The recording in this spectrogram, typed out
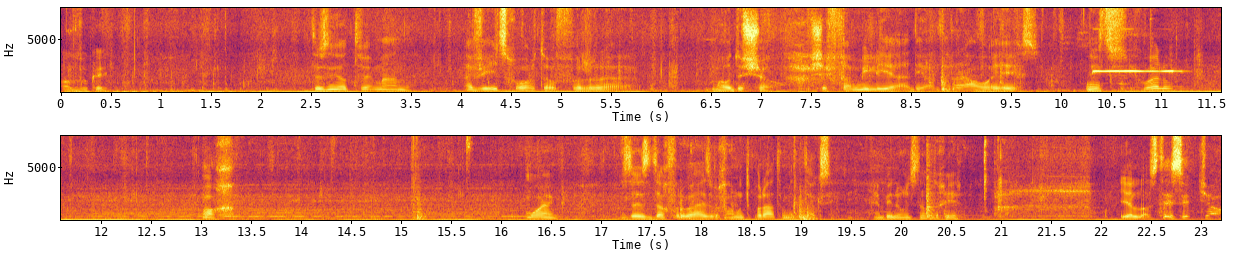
Alles oké? Het is nu al twee maanden. Heb je iets gehoord over uh, modeshow? Chef Familia die aan het rouwen is. Niets. Wel hoor. Och. Mooi. Als deze dag voorbij is, we gaan moeten praten met de taxi. Heb je nog iets nodig hier? Jalla, stay safe. Ciao.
